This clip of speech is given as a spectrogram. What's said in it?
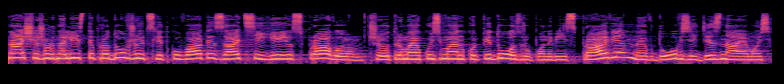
Наші журналісти продовжують слідкувати за цією справою. Чи отримає Кузьменко підозру по новій справі? Невдовзі дізнаємось.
